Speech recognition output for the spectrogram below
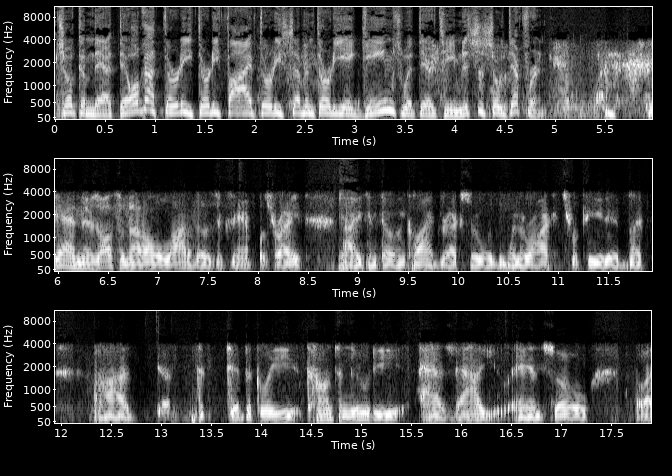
took them there. They all got 30, 35, 37, 38 games with their team. This is so different. Yeah, and there's also not a whole lot of those examples, right? Uh, you can throw in Clyde Drexler when the Rockets repeated, but uh, typically continuity has value, and so uh,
